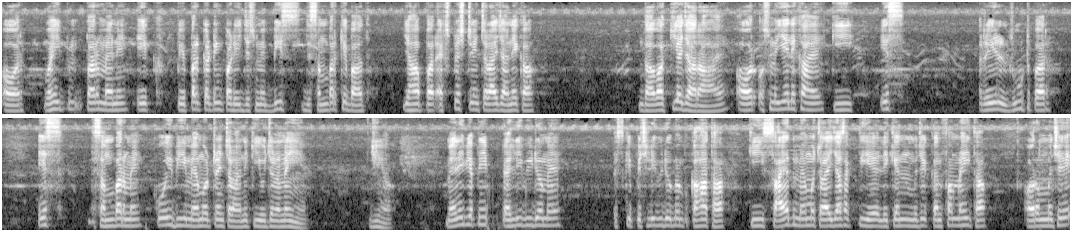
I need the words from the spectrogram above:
और वहीं पर मैंने एक पेपर कटिंग पढ़ी, जिसमें 20 दिसंबर के बाद यहाँ पर एक्सप्रेस ट्रेन चलाए जाने का दावा किया जा रहा है। और उसमें ये लिखा है कि इस रेल रूट पर, इस दिसंबर में कोई भी मेमो ट्रेन चलाने की योजना नहीं है। जी हाँ मैंने भी अपनी पहली वीडियो में, इसकी पिछली वीडियो में कहा था कि शायद मेमो चलाई जा सकती है, लेकिन मुझे कंफर्म नहीं था और मुझे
